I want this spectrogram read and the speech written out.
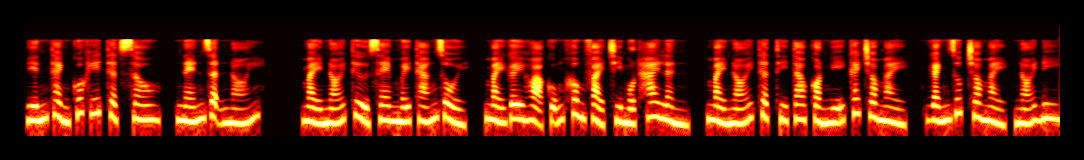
Yến Thành Quốc hít thật sâu, nén giận nói. Mày nói thử xem mấy tháng rồi, mày gây họa cũng không phải chỉ một hai lần, mày nói thật thì tao còn nghĩ cách cho mày, gánh giúp cho mày, nói đi.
